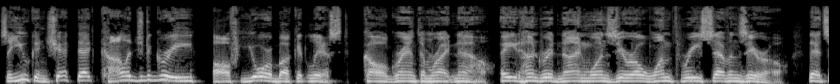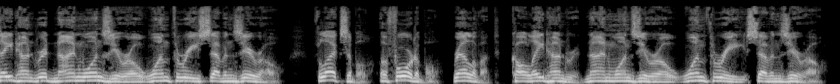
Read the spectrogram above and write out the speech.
so you can check that college degree off your bucket list. Call Grantham right now. 800-910-1370. That's 800-910-1370. Flexible, affordable, relevant. Call 800-910-1370.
